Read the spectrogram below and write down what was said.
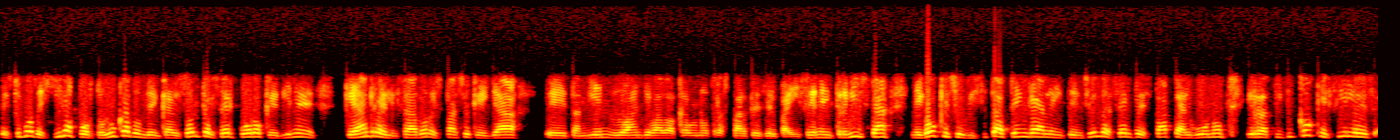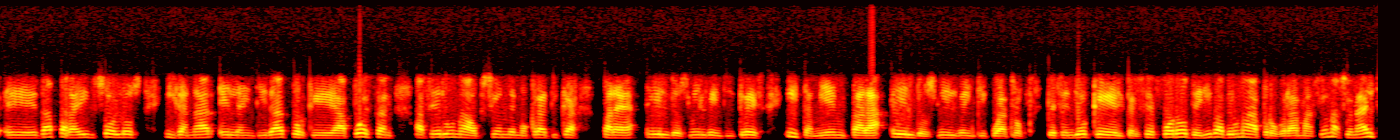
estuvo de gira por Toluca donde encabezó el tercer foro que viene que han realizado, espacio que ya eh, también lo han llevado a cabo en otras partes del país. En entrevista negó que su visita tenga la intención de hacer destape alguno y ratificó que sí les eh, da para ir solos y ganar en la entidad porque apuestan a ser una opción democrática para el 2023 y también para el 2024. Defendió que el tercer foro deriva de una programación nacional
